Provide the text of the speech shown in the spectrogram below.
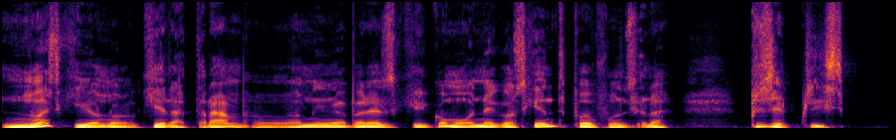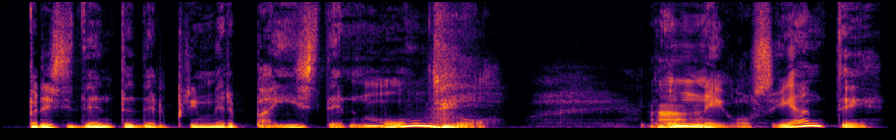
no es que yo no lo quiera Trump, a mí me parece que como negociante puede funcionar, pero es el presidente del primer país del mundo, un negociante,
